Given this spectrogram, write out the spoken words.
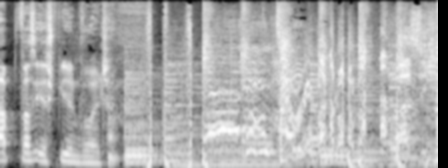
ab, was ihr spielen wollt. Was ich.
